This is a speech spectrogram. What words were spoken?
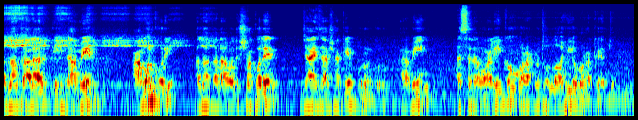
আল্লাহ তাআলার এই নামের আমল করি। আল্লাহ তালা আমাদের সকলের জায়জ আশাকে পূরণ করুক। আমিন। আসসালামু আলাইকুম রহমতুল্লাহি ওবরাকাতুহ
